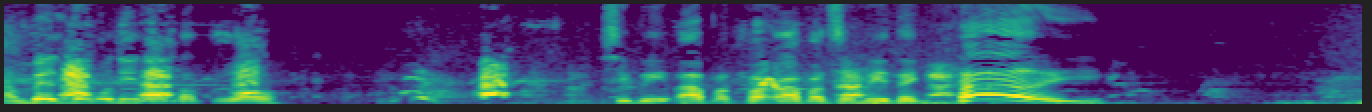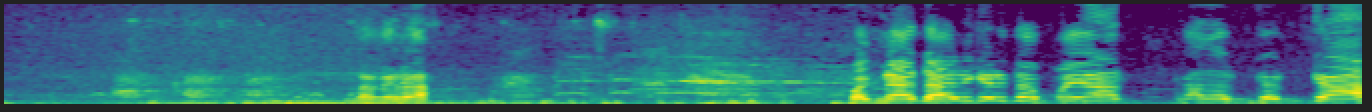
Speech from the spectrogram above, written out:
Ang Belgian ko dito, tatlo. Si B, apat pang apat si Bitek. Hey! Nangina. Pag nadali ka nito, payat, kaladkad ka.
